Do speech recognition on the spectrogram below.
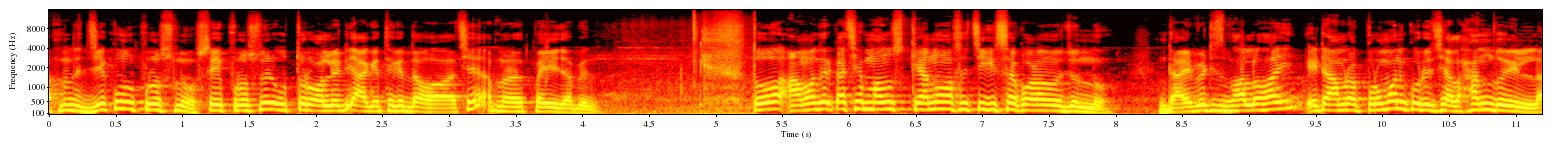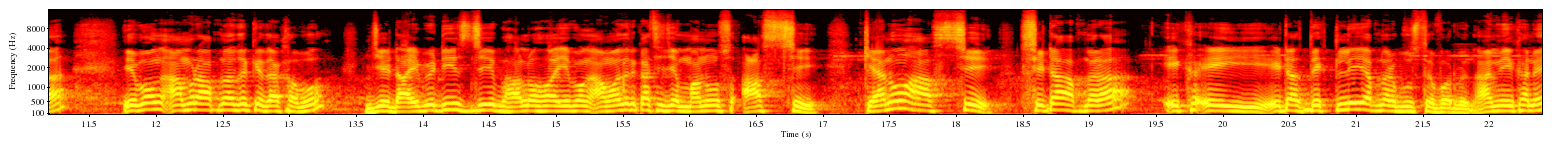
আপনাদের যে কোনো প্রশ্ন, সেই প্রশ্নের উত্তর অলরেডি আগে থেকে দেওয়া আছে, আপনারা পেয়ে যাবেন। তো আমাদের কাছে মানুষ কেন আসে চিকিৎসা করানোর জন্য? ডায়াবেটিস ভালো হয়, এটা আমরা প্রমাণ করেছি আলহামদুলিল্লাহ। এবং আমরা আপনাদেরকে দেখাবো যে ডায়াবেটিস যে ভালো হয় এবং আমাদের কাছে যে মানুষ আসছে, কেন আসছে, সেটা আপনারা এই, এটা দেখলেই আপনারা বুঝতে পারবেন। আমি এখানে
